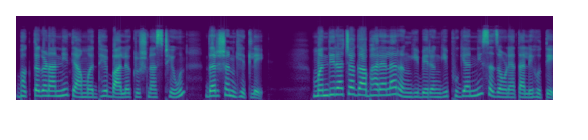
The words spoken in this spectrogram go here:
भक्तगणांनी त्यामध्ये बालकृष्णास ठेवून दर्शन घेतले. मंदिराच्या गाभाऱ्याला रंगीबेरंगी फुग्यांनी सजवण्यात आले होते.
